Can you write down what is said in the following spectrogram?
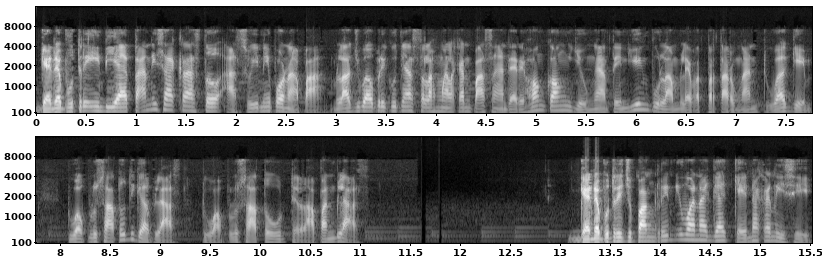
Ganda putri India Tanisa Krasto Aswini Ponapa melaju babak berikutnya setelah mengalahkan pasangan dari Hong Kong Yungatin Ying Pulam lewat pertarungan 2 game 21-13, 21-18. Ganda putri Jepang Rin Iwanaga Kei Nakanishi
